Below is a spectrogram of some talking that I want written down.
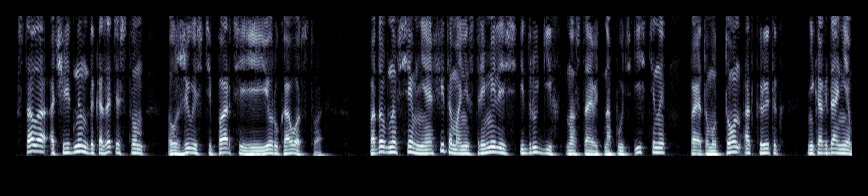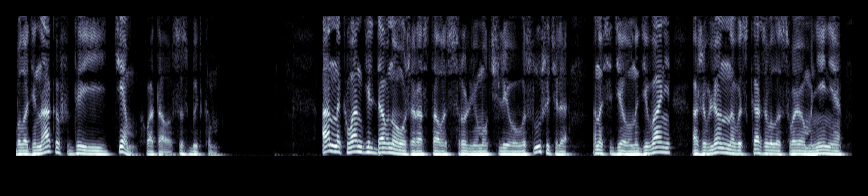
Стало очередным доказательством лживости партии и ее руководства. Подобно всем неофитам, они стремились и других наставить на путь истины, поэтому тон открыток никогда не был одинаков, да и тем хватало с избытком. Анна Квангель давно уже рассталась с ролью молчаливого слушателя. Она сидела на диване, оживленно высказывала свое мнение –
